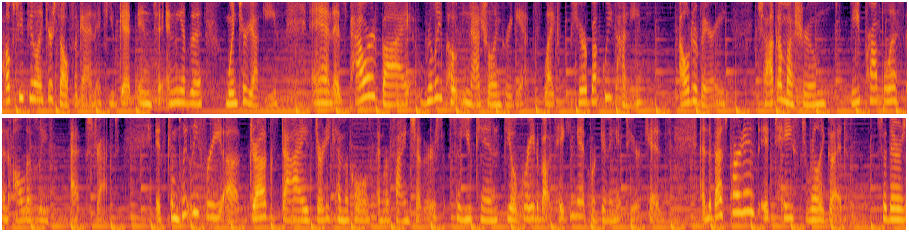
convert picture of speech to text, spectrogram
Helps you feel like yourself again if you get into any of the winter yuckies, and it's powered by really potent natural ingredients like pure buckwheat honey, elderberry, chaga mushroom, bee propolis, and olive leaf extract. It's completely free of drugs, dyes, dirty chemicals, and refined sugars, so you can feel great about taking it or giving it to your kids. And the best part is, it tastes really good. So there's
